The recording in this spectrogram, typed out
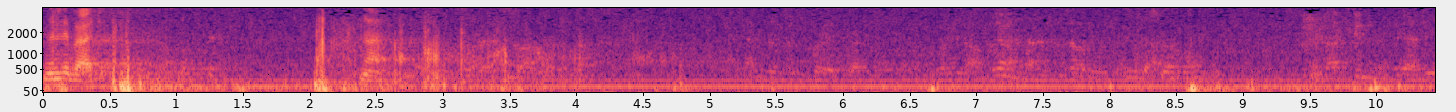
من اللي بعده؟ نعم. لكن يعني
